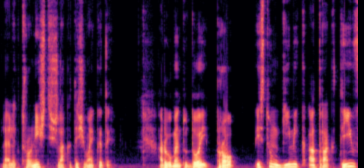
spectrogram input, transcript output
la electroniști și la câte și mai câte. Argumentul 2, pro, este un gimmick atractiv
